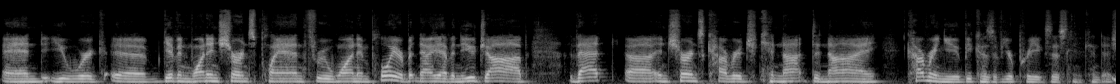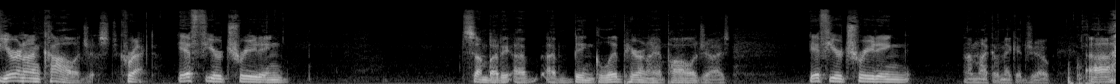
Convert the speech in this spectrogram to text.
and you were uh, given one insurance plan through one employer, but now you have a new job, that uh, insurance coverage cannot deny covering you because of your pre-existing condition. You're an oncologist, correct? If you're treating somebody, uh, I'm being glib here, and I apologize. If you're treating, I'm not going to make a joke. Uh,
